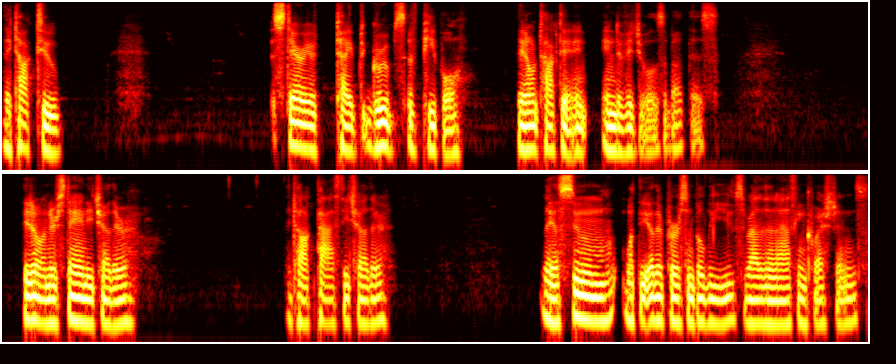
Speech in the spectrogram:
they talk to stereotyped groups of people. They don't talk to in- individuals about this. They don't understand each other. They talk past each other. They assume what the other person believes rather than asking questions.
